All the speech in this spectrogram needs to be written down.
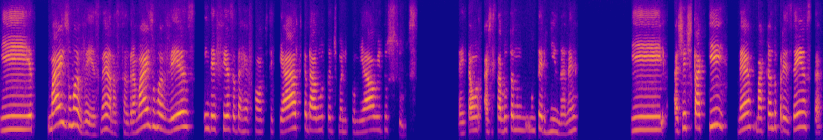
E mais uma vez, né, Ana Sandra, mais uma vez em defesa da reforma psiquiátrica, da luta antimanicomial e do SUS. Então, essa luta não, não termina, né? E a gente está aqui, né, marcando presença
